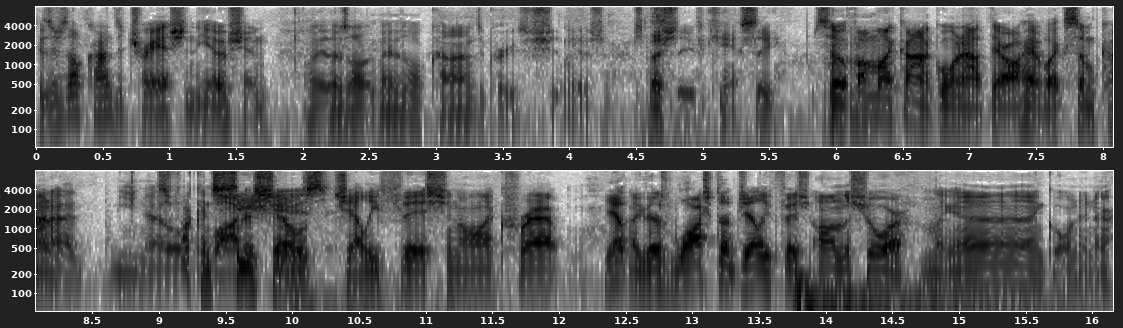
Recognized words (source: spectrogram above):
Because there's all kinds of trash in the ocean. Oh yeah, there's all there's all kinds of crazy shit in the ocean, especially if you can't see. So if I'm like kind of going out there, I'll have like some kind of you know fucking water seashells, jellyfish, and all that crap. Yep. Like there's washed up jellyfish on the shore. I'm like, uh, I ain't going in there.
